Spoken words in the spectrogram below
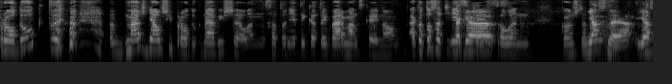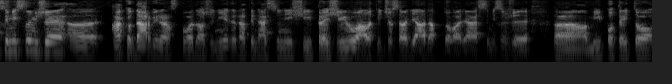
produkt, máš ďalší produkt navyše, len sa to netýka tej barmanskej, no. Ako to sa ti nesmie, to len konštatujem. Jasné, ja si myslím, že uh, ako Darwin raz povedal, že nie teda tí najsilnejší prežijú, ale tí, čo sa vedia adaptovať. A ja si myslím, že uh, my po tejto uh,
